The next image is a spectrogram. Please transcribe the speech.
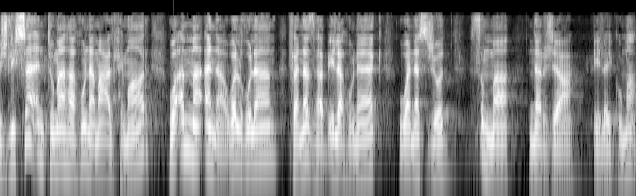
اجلسا أنتما هنا مع الحمار وأما أنا والغلام فنذهب إلى هناك ونسجد ثم نرجع إليكما.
